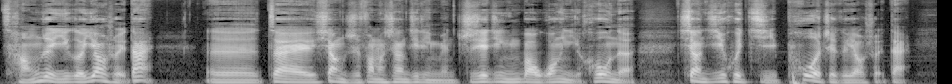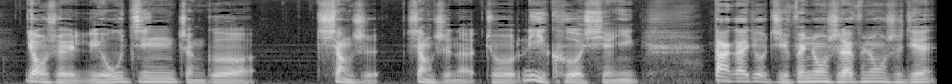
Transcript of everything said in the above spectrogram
藏着一个药水袋。呃，在相纸放到相机里面直接进行曝光以后呢，相机会挤破这个药水袋，药水流经整个相纸，相纸呢就立刻显影，大概就几分钟、十来分钟时间。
